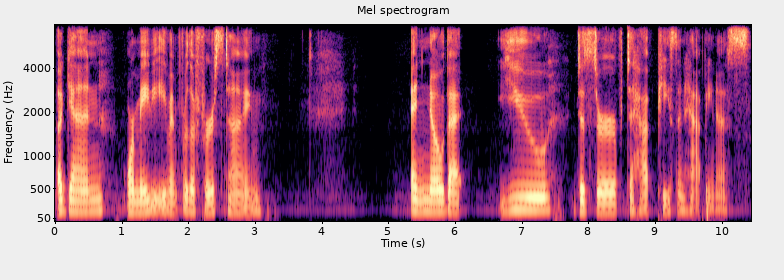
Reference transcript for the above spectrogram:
again, or maybe even for the first time, and know that you deserve to have peace and happiness.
